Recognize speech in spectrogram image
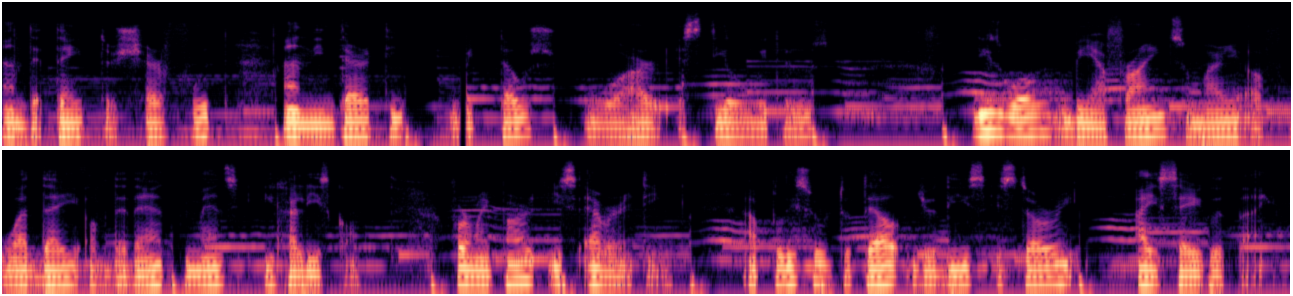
at the table to share food and interact with those who are still with us. This will be a frank summary of what Day of the Dead means in Jalisco. For my part, is everything. A pleasure to tell you this story. I say goodbye.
